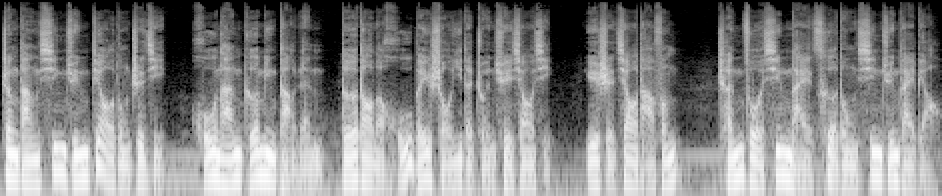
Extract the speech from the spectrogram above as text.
正当新军调动之际，湖南革命党人得到了湖北首义的准确消息，于是焦达峰、陈作新乃策动新军代表，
